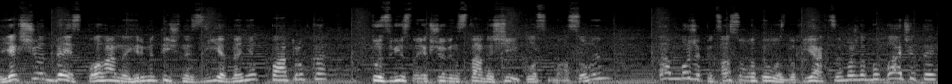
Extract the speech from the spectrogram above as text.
Якщо десь погане герметичне з'єднання патрубка, то звісно, якщо він стане ще й пластмасовим, там може підсасувати воздух. Як це можна побачити?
